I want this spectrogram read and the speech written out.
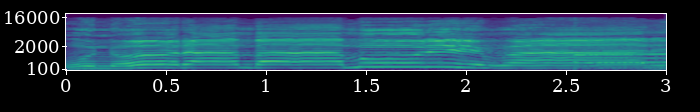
munoramba muri mwari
